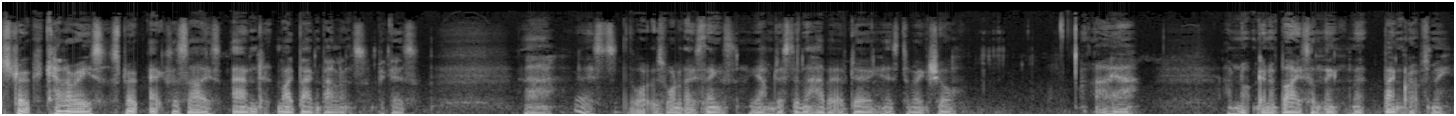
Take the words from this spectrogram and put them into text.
stroke calories, stroke exercise, and my bank balance because uh, it's what was one of those things. Yeah, I'm just in the habit of doing is to make sure I'm not going to buy something that bankrupts me.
